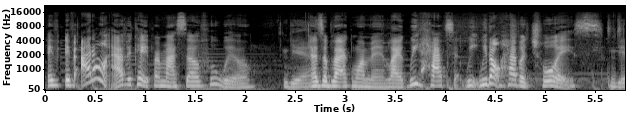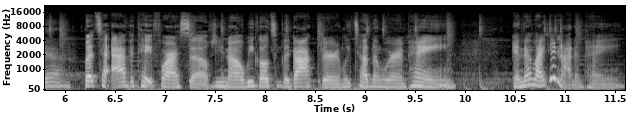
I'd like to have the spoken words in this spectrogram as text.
if if I don't advocate for myself, who will? Yeah. As a black woman, like we have to, we, we don't have a choice. Yeah. But to advocate for ourselves, you know, we go to the doctor and we tell them we're in pain, and they're like, "You're not in pain."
